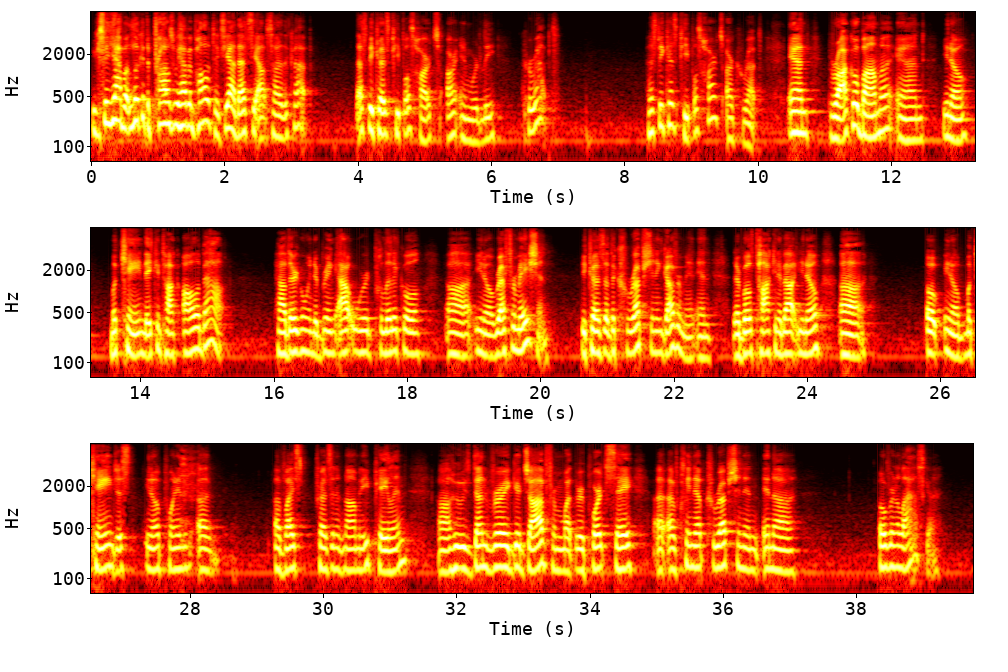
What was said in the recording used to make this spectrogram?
You can say, yeah, but look at the problems we have in politics. Yeah, that's the outside of the cup. That's because people's hearts are inwardly corrupt. That's because people's hearts are corrupt. And Barack Obama and, you know, McCain, they can talk all about how they're going to bring outward political, uh, you know, reformation because of the corruption in government. And they're both talking about, you know, uh, oh, you know, McCain just, you know, appointed a, a vice president nominee, Palin, uh, who's done a very good job from what the reports say uh, of cleaning up corruption in, in uh, over in Alaska.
